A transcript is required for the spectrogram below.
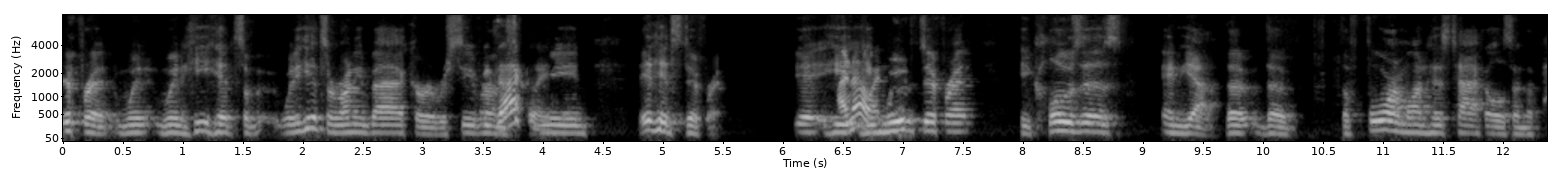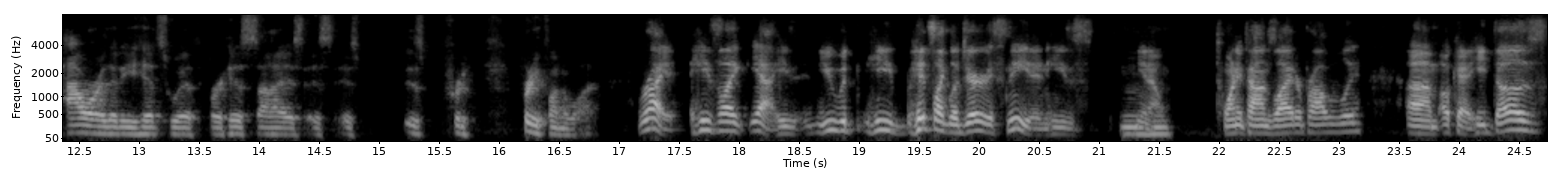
different when when he hits a when he hits a running back or a receiver exactly. the screen, it hits different. It, he, I know. He moves different. He closes, and yeah, the the the form on his tackles and the power that he hits with for his size is is is pretty pretty fun to watch. Right. He's like, yeah, he you would he hits like L'Jarius Sneed and he's, mm-hmm. you know, mm-hmm. 20 pounds lighter probably. Um, okay, he does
